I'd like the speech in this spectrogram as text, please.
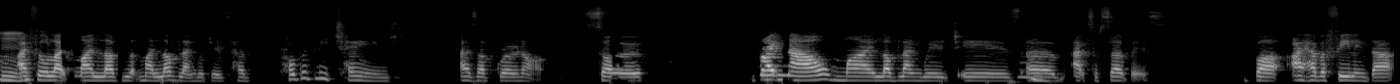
Mm. I feel like my love my love languages have probably changed as I've grown up. So right now, my love language is Hmm. um, acts of service, but I have a feeling that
